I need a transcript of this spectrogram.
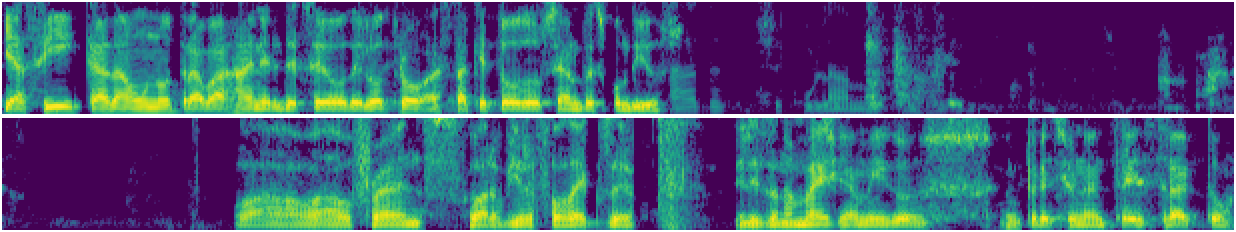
y así cada uno trabaja en el deseo del otro hasta que todos sean respondidos. Wow, wow, friends, what a beautiful excerpt. It is an amazing. Sí, amigos, impresionante extracto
